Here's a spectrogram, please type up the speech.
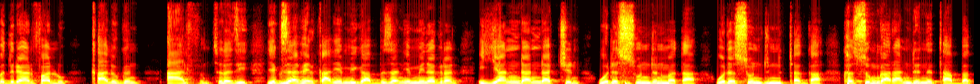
ምድር ያልፋሉ፣ ቃሉ ግን አያልፍም። ስለዚህ የእግዚአብሔር ቃል የሚጋብዘን የሚነግረን እያንዳንዳችን ወደ እሱ እንድንመጣ ወደ እሱ እንድንጠጋ ከእሱም ጋር እንድንጣበቅ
